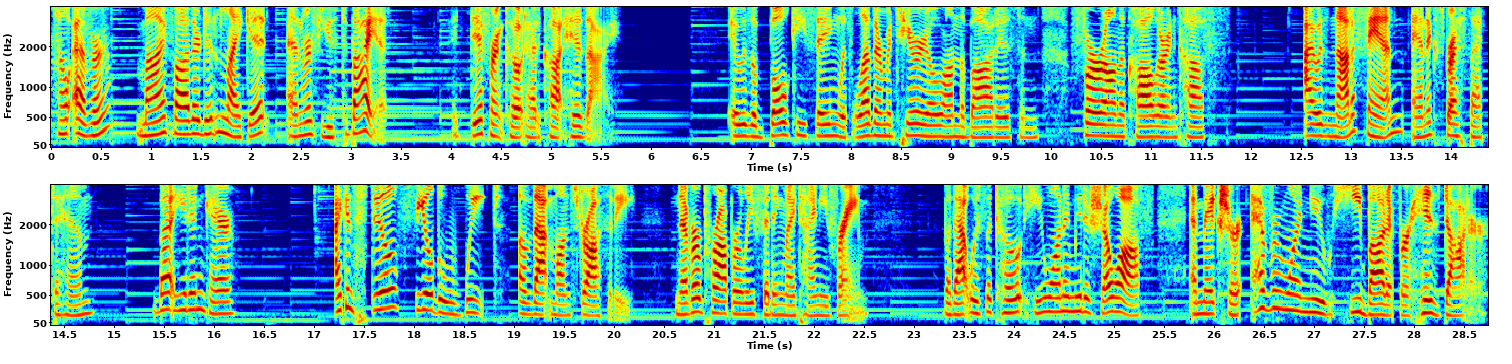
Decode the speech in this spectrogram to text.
However, my father didn't like it and refused to buy it. A different coat had caught his eye. It was a bulky thing with leather material on the bodice and fur on the collar and cuffs. I was not a fan and expressed that to him, but he didn't care. I can still feel the weight of that monstrosity never properly fitting my tiny frame. But that was the coat he wanted me to show off and make sure everyone knew he bought it for his daughter.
